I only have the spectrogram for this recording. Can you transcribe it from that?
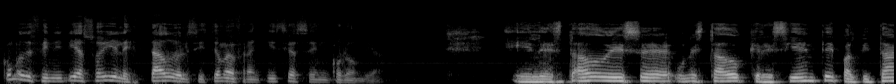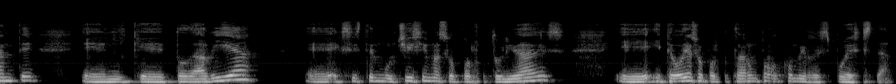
¿Cómo definirías hoy el estado del sistema de franquicias en Colombia? El estado es un estado creciente, palpitante, en el que todavía eh, existen muchísimas oportunidades eh, y te voy a soportar un poco mi respuesta.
